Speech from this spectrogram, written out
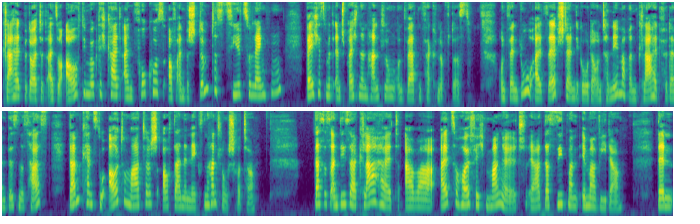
Klarheit bedeutet also auch die Möglichkeit, einen Fokus auf ein bestimmtes Ziel zu lenken, welches mit entsprechenden Handlungen und Werten verknüpft ist. Und wenn du als Selbstständige oder Unternehmerin Klarheit für dein Business hast, dann kennst du automatisch auch deine nächsten Handlungsschritte. Dass es an dieser Klarheit aber allzu häufig mangelt, ja, das sieht man immer wieder. Denn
